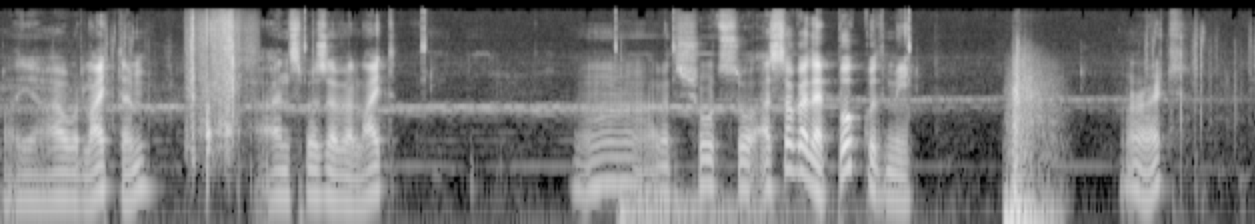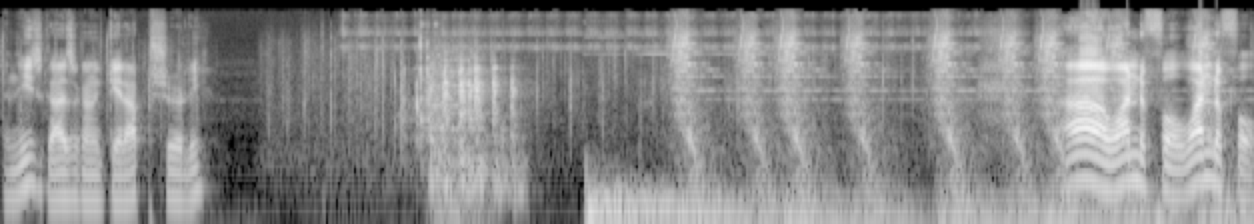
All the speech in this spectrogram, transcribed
Well, yeah, I would light them. I suppose I have a light. Oh, I got the short sword. I still got that book with me. Alright. And these guys are going to get up, surely. Ah, wonderful, wonderful.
